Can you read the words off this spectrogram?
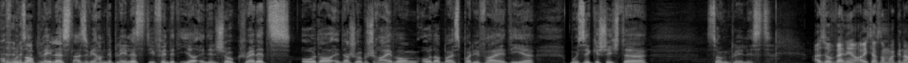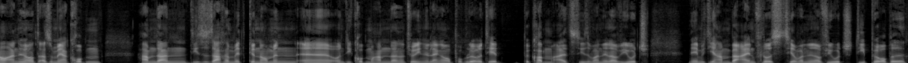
auf unserer Playlist. Also wir haben eine Playlist, die findet ihr in den Show Credits oder in der Showbeschreibung oder bei Spotify die Musikgeschichte Song Playlist. Also wenn ihr euch das nochmal genau anhört, also mehr Gruppen haben dann diese Sache mitgenommen äh, und die Gruppen haben dann natürlich eine längere Popularität bekommen als diese Vanilla Fuge. Nämlich die haben beeinflusst, hier Vanilla Fuge, Deep Purple,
